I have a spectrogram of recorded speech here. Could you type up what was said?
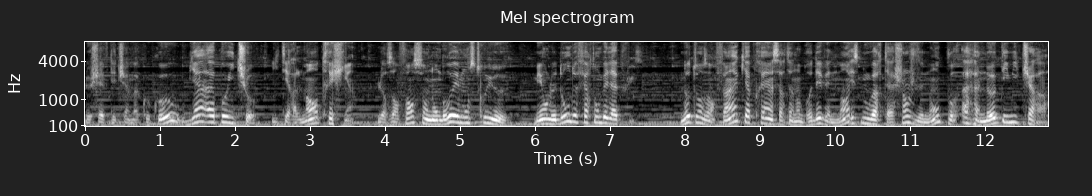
le chef des Chamakoko, ou bien à Poicho, littéralement très chien. Leurs enfants sont nombreux et monstrueux, mais ont le don de faire tomber la pluie. Notons enfin qu'après un certain nombre d'événements, Esnuarta change de nom pour Ahanog Imichara.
